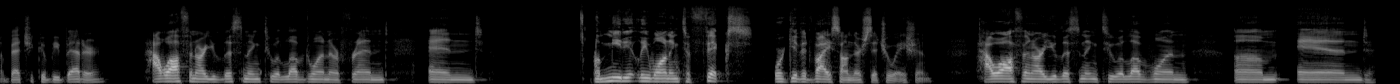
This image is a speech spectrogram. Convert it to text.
I bet you could be better. How often are you listening to a loved one or friend and immediately wanting to fix or give advice on their situation? How often are you listening to a loved one um, and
